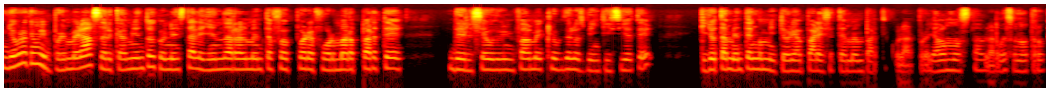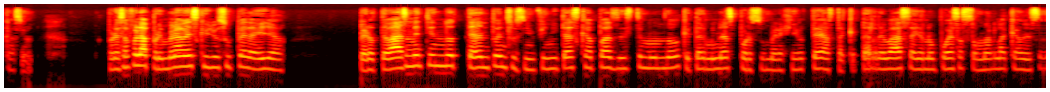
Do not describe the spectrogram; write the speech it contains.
Yo creo que mi primer acercamiento con esta leyenda realmente fue por formar parte del pseudo infame Club de los 27, que yo también tengo mi teoría para ese tema en particular, pero ya vamos a hablar de eso en otra ocasión. Pero esa fue la primera vez que yo supe de ella. Pero te vas metiendo tanto en sus infinitas capas de este mundo que terminas por sumergirte hasta que te rebasa y ya no puedes asomar la cabeza.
